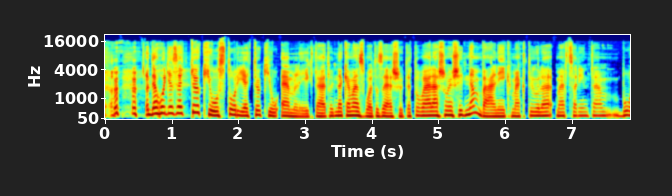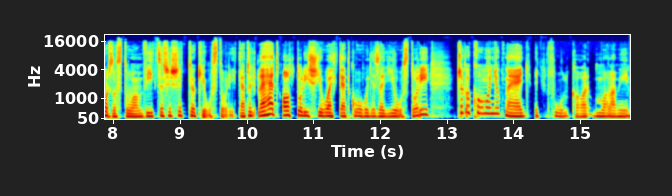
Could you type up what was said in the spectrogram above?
De hogy ez egy tök jó sztori, egy tök jó emlék, tehát hogy nekem ez volt az első tetoválásom, és így nem válnék meg tőle, mert szerintem borzasztóan vicces, és egy tök jó sztori. Tehát, hogy lehet attól is jó egy tetkó, hogy ez egy jó sztori, csak akkor mondjuk ne egy, egy full kar valami,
